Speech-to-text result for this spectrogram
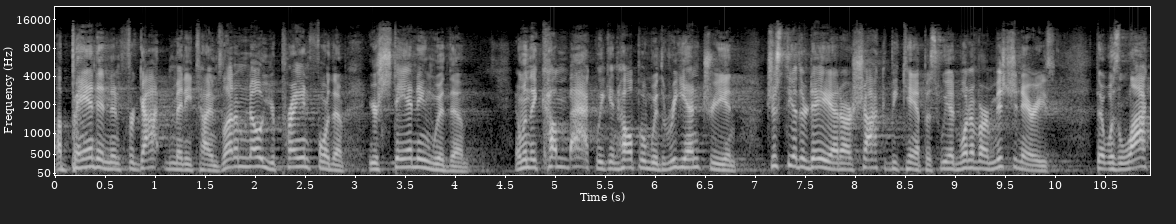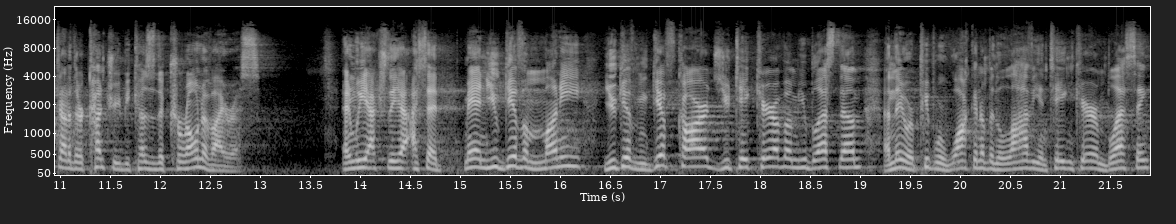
abandoned and forgotten many times. Let them know you're praying for them, you're standing with them. And when they come back, we can help them with reentry. And just the other day at our Shakopee campus, we had one of our missionaries that was locked out of their country because of the coronavirus. And we actually, I said, man, you give them money, you give them gift cards, you take care of them, you bless them. And they were, people were walking up in the lobby and taking care and blessing.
